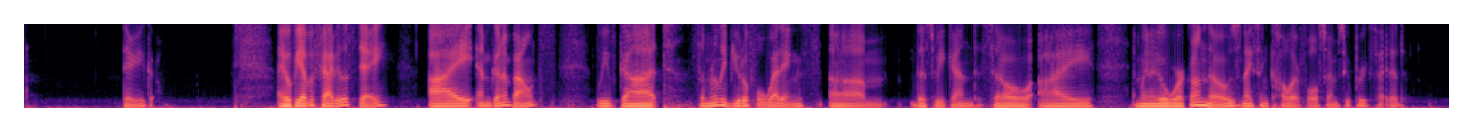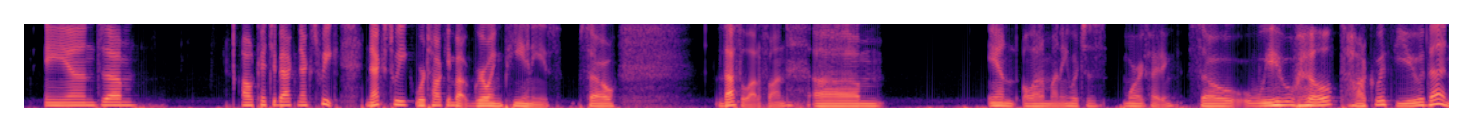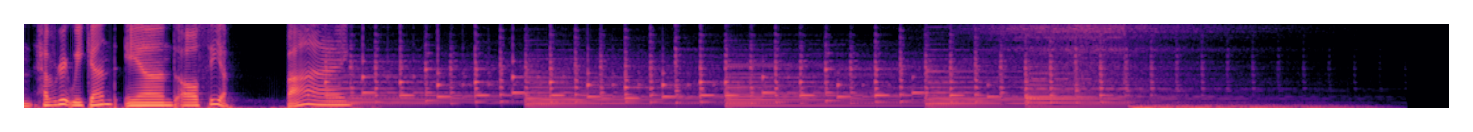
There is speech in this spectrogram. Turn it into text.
there you go. I hope you have a fabulous day. I am going to bounce. We've got some really beautiful weddings um, this weekend. So I am going to go work on those, nice and colorful. So I'm super excited. And um, I'll catch you back next week. Next week, we're talking about growing peonies. So that's a lot of fun. Um, and a lot of money, which is more exciting. So we will talk with you then. Have a great weekend, and I'll see you. Bye.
